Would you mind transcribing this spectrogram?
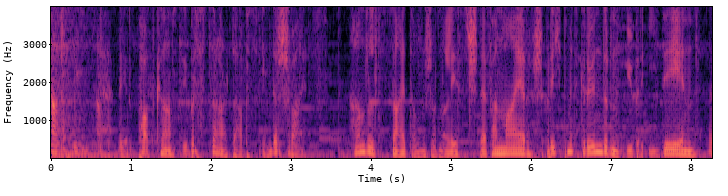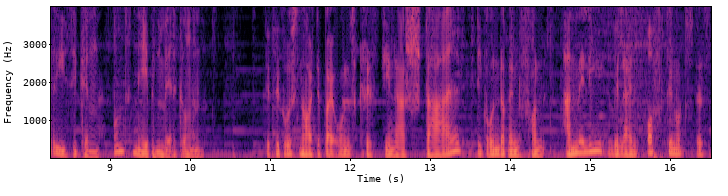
Upbeat, der Podcast über Startups in der Schweiz. Handelszeitung-Journalist Stefan Mayer spricht mit Gründern über Ideen, Risiken und Nebenwirkungen. Wir begrüßen heute bei uns Christina Stahl. Die Gründerin von Amelie will ein oft genutztes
